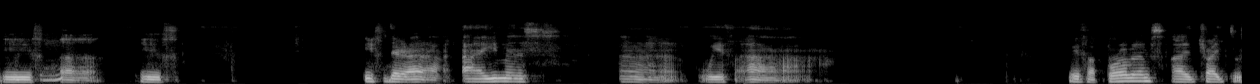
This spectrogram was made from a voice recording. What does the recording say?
If Okay. uh, if if there are uh, emails uh, with uh, with uh, problems, I try to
